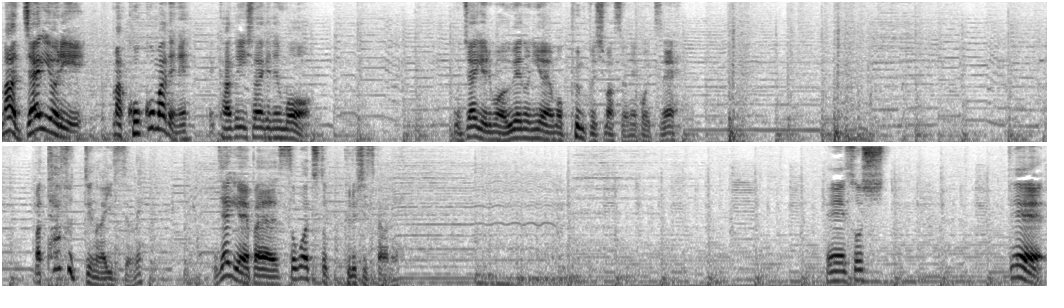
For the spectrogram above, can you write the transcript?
まあ、ジャギより、まあ、ここまでね、確認しただけでもう、ジャギよりも上の匂いはもうプンプンしますよね、こいつね。まあ、タフっていうのがいいっすよね。ジャギはやっぱりそこはちょっと苦しいですからね。えー、そして、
